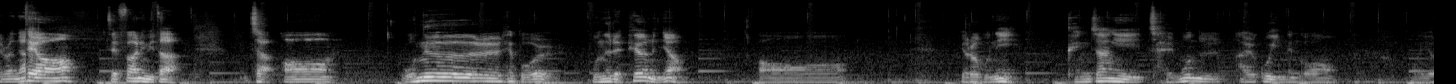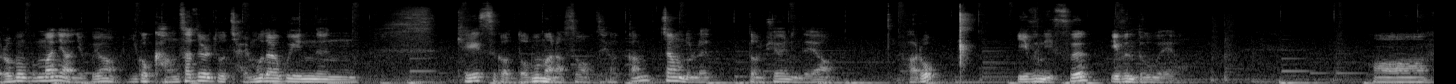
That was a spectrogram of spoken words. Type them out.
여러분 안녕하세요. 제프안입니다. 자, 어, 오늘 해볼 오늘의 표현은요. 어, 여러분이 굉장히 잘못 알고 있는 거 어, 여러분뿐만이 아니고요. 이거 강사들도 잘못 알고 있는 케이스가 너무 많아서 제가 깜짝 놀랐던 표현인데요. 바로 even if, even though예요. 어,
